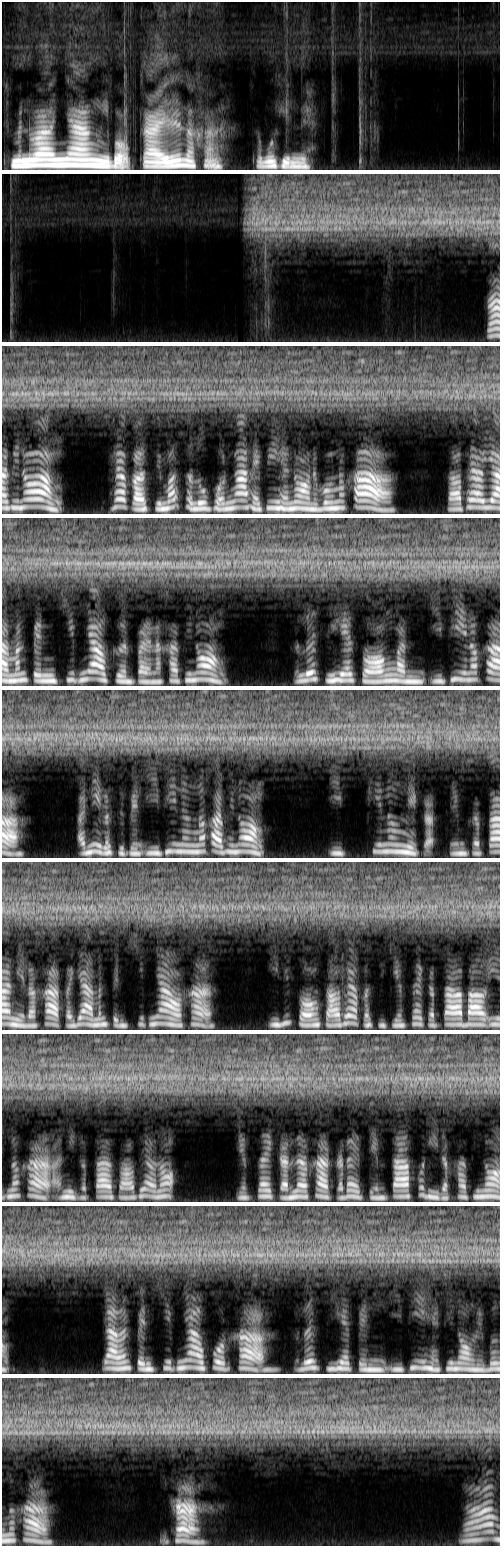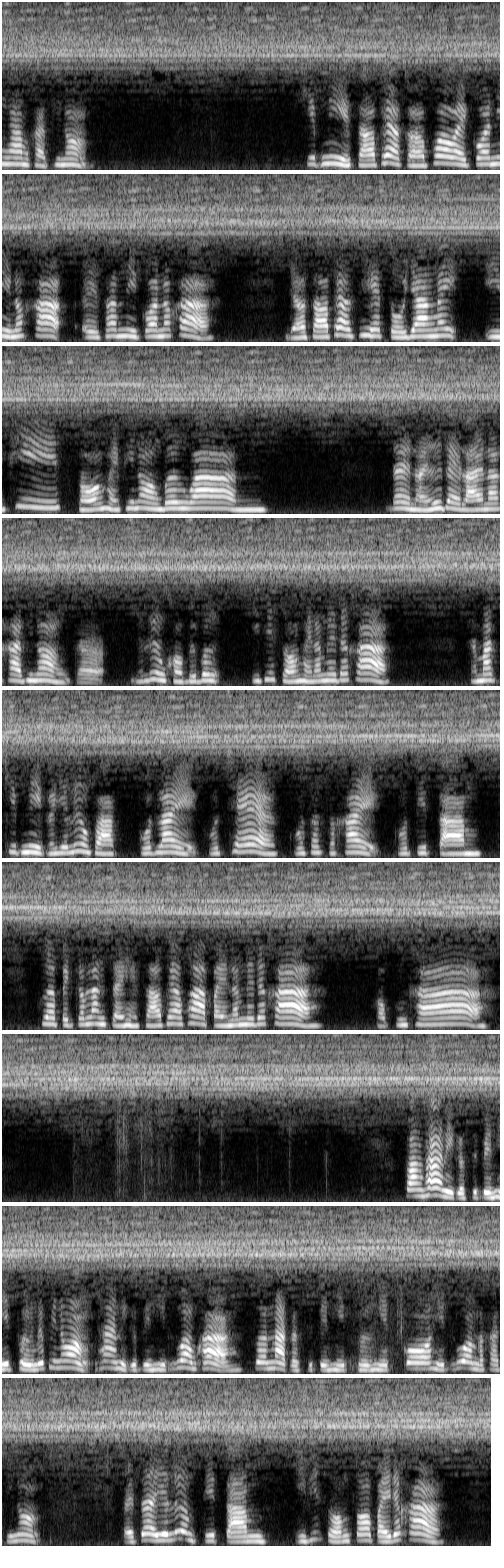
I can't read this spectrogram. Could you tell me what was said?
ถ้ามันว่าย่างนี่บอกไกลเลยล่ะค่ะ ถ้าบ่เห็นเนี่ย จ้าพี่น้องแพรวกับสิมาสรุปผลงานให้พี่ให้น้องในเบื้องนะคะสาวแพรวย่านมันเป็นคลิปยาวเกินไปนะคะ พี่น้องก็เลยสีเฮสองกันอีพี่เนาะค่ะ อันนี้ก็สิเป็นอีพี่หนึ่งนะคะ พี่น้องอีพี่หนึ่งนี่ก็เต็มกระต้านี่ละค่ะกระย่านมันเป็นคลิปยาวค่ะ อีพี่สองสาวแพรวกับสีเก็บใส่กระตาเบาอิดเนาะค่ะ อันนี้กระตาสาวแพรวเนาะเก็บใส่กันแล้วค่ะ ก็ได้เต็มตาพอดีล้วค่ะ พี่น้อง ย่ามันเป็นคลิปยาวโพดค่ะ ก็เลยสิเฮ็ดเป็นอีพีให้พี่น้องได้เบิ่งเนาะค่ะ นี่ค่ะ งามงามค่ะพี่น้อง คลิปนี้สาวแพรกับพ่อไว้ก่อนนี่เนาะค่ะ เอ้ยซ้ำนี่ก่อนเนาะค่ะ เดี๋ยวสาวแพรสิเฮ็ดตัวอย่างในอีพีสองให้พี่น้องเบิ่งว่า ได้หน่อยหรือได้หลายนะคะ พี่น้องก็อย่าลืมข้าไปเบิ่งอีพีสองให้น้ำเลยเด้อค่ะ ถ้ามักคลิปนี้ก็อย่าลืมฝากกดไลค์กดแชร์กดซับสไครต์กดติดตาม เพื่อเป็นกำลังใจให้สาวแพร่ผ้าไปน้ำเนเด้อค่ะ ขอบคุณค่ะฟังท่านี่ก็สิเป็นฮิตเพิงเด้อพี่น้องท่านี่ก็เป็นฮิตร่วมค่ะ ส่วนมากก็สิเป็นฮิตเพิงฮิตก็ฮิตร่วมละค่ะพี่น้อง ไปจ้าอย่าลืมติดตามอีพีสองต่อไปเด้อค่ะ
